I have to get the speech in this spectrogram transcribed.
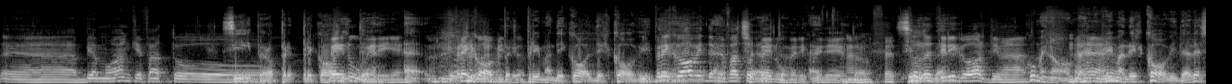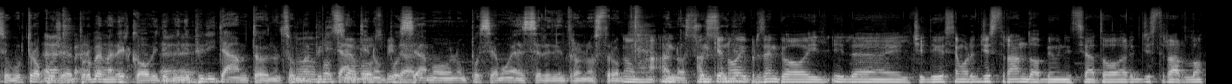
eh, abbiamo anche fatto Sì, però pre- pre-Covid. bei numeri. eh. eh, pre-Covid. pre- prima dei co- del Covid. Il pre-Covid eh, abbiamo fatto bei certo, numeri qui eh. dentro. Eh. Sì, non so ti ricordi, ma Come no? Beh, Eh. prima del Covid, adesso purtroppo Eh, c'è il beh, problema no. del Covid, quindi Eh. più di tanto, insomma, Non più di possiamo tanti non possiamo, non possiamo essere dentro al nostro, No, ma al an- nostro anche studio. noi, per esempio, il, il- il CD che stiamo registrando abbiamo iniziato a registrarlo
